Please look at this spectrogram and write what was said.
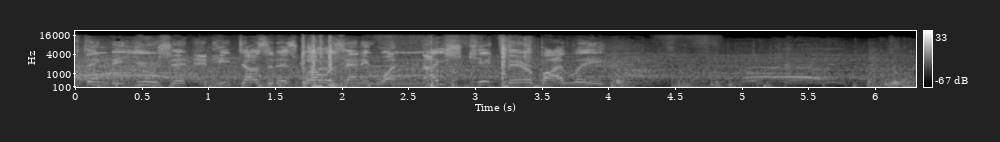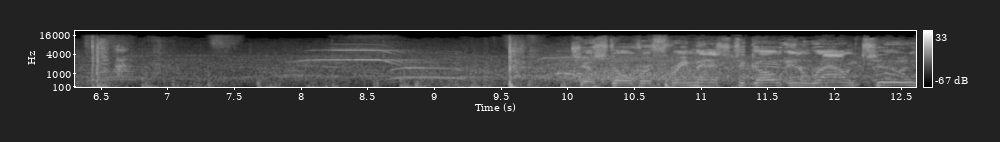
Thing to use it, and he does it as well as anyone. Nice kick there by Lee. Just over three minutes to go in round two.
